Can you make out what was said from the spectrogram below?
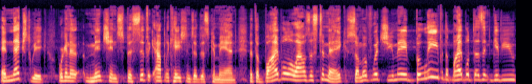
And next week, we're going to mention specific applications of this command that the Bible allows us to make, some of which you may believe, but the Bible doesn't give you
